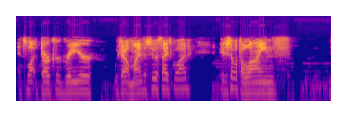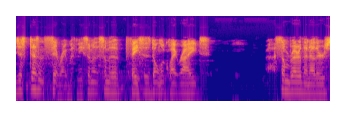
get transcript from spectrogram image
it's a lot darker, grittier, which I don't mind the Suicide Squad. It's just about the lines just doesn't sit right with me. Some of the, some of the faces don't look quite right. Uh, some better than others.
